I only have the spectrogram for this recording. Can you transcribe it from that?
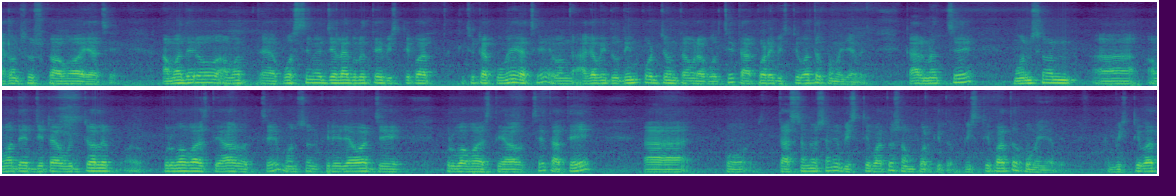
এখন শুষ্ক আবহাওয়ায় আছে। আমাদেরও, আমার পশ্চিমের জেলাগুলোতে বৃষ্টিপাত কিছুটা কমে গেছে এবং আগামী দুদিন পর্যন্ত আমরা বলছি, তারপরে বৃষ্টিপাতও কমে যাবে। কারণ হচ্ছে মনসুন আমাদের যেটা উজ্জ্বল পূর্বাভাস দেওয়া হচ্ছে, মনসুন ফিরে যাওয়ার যে পূর্বাভাস দেওয়া হচ্ছে, তাতে তার সঙ্গে সঙ্গে বৃষ্টিপাতও সম্পর্কিত। বৃষ্টিপাতও কমে যাবে। বৃষ্টিপাত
